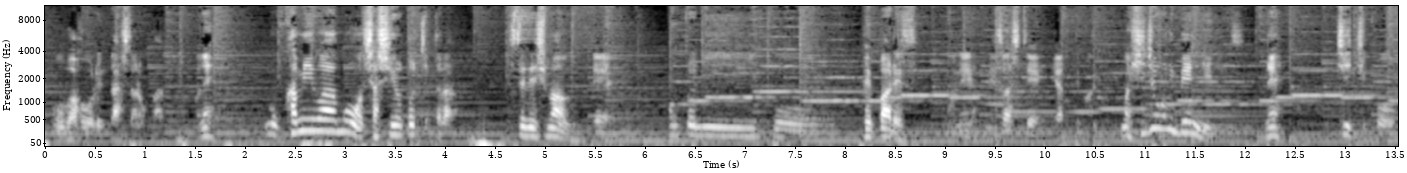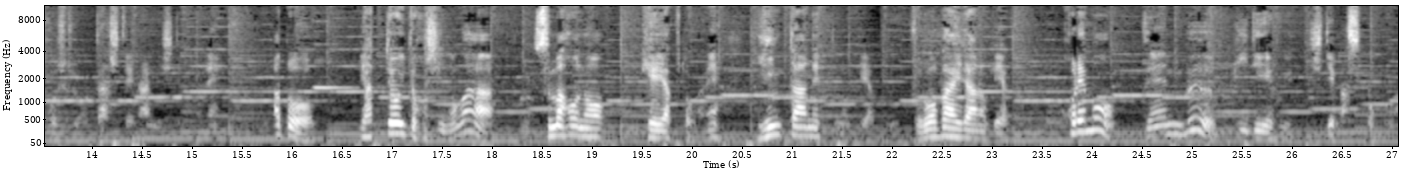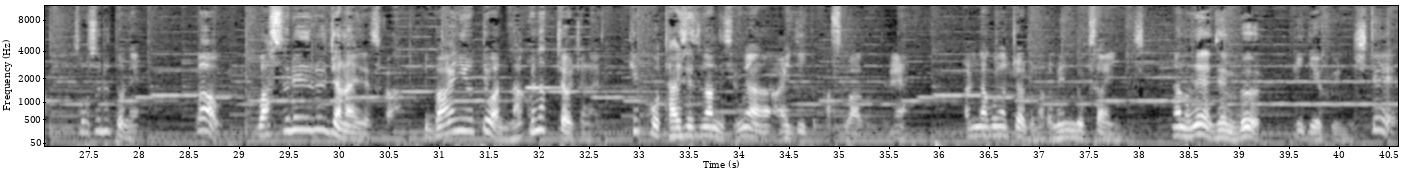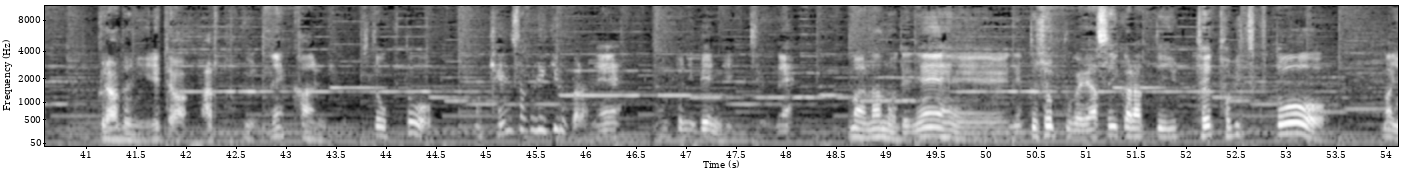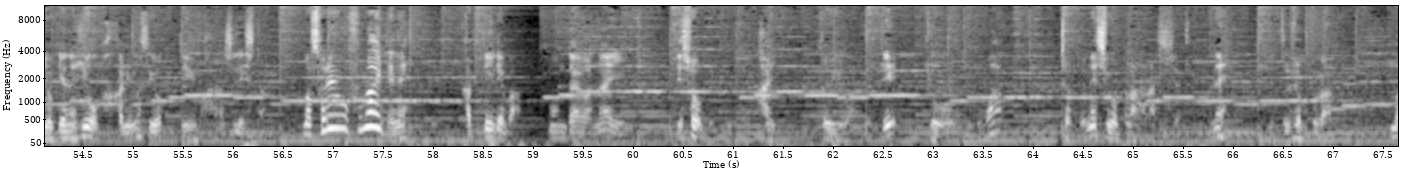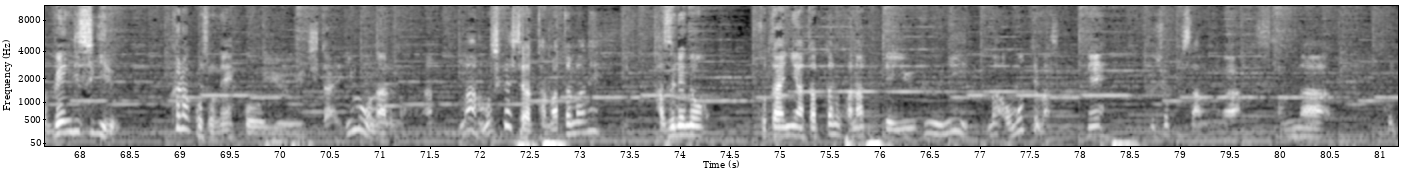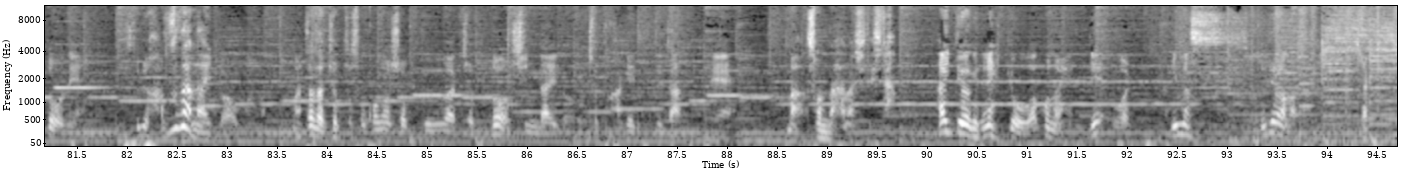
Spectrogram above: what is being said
オーバーホールに出したのかとかね。もう紙はもう写真を撮っちゃったら捨ててしまうんで、本当にこう、ペーパーレスをね、目指してやってます。まあ非常に便利ですよね。いちいちこう、保証を出して何してとかね。あと、やっておいてほしいのが、スマホの契約とかね、インターネットの契約、プロバイダーの契約。これも全部 PDF にしてます、僕は。そうするとね、まあ、忘れるじゃないですか。で場合によってはなくなっちゃうじゃないですか。結構大切なんですよね、ID とパスワードってね。あれなくなっちゃうとまためんどくさいんです。なので全部 PDF にして、クラウドに入れてはあるというのね、管理をしておくと、検索できるからね、本当に便利ですよね。まあなのでね、えー、ネットショップが安いからって言って飛びつくと、まあ余計な費用がかかりますよっていう話でした。まあそれを踏まえてね、買っていれば問題はないでしょうけどね。はい。というわけで、今日はちょっとね、仕事の話ですけどね、ネットショップが、まあ、便利すぎるからこそね、こういう事態にもなるのかな。まあもしかしたらたまたまね、外れの個体に当たったのかなっていうふうに、まあ思ってますけどね。ネットショップさんがそんなことをね、するはずがないとは思います。まあ、ただちょっとそこのショップはちょっと信頼度をちょっと上げてたんで、まあそんな話でした。はい、というわけでね、今日はこの辺で終わりになります。それではまた。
